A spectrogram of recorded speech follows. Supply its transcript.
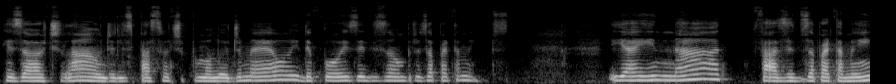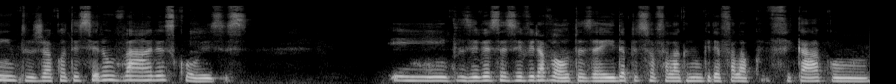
resort lá, onde eles passam tipo uma lua de mel e depois eles vão para os apartamentos. E aí na fase dos apartamentos já aconteceram várias coisas. E inclusive essas reviravoltas aí da pessoa falar que não queria falar, ficar com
